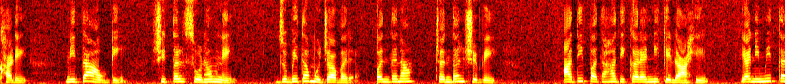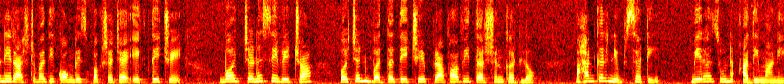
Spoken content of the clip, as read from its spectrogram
खाडे नीता आवटी शीतल सोनवणे जुबिता मुजावर वंदना चंदन शिवे आदी पदाधिकाऱ्यांनी केलं आहे. या निमित्ताने राष्ट्रवादी काँग्रेस पक्षाच्या एकतेचे व जनसेवेच्या वचनबद्धतेचे प्रभावी दर्शन घडलं. महानकर न्यूजसाठी मिराजून आदिमाने.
